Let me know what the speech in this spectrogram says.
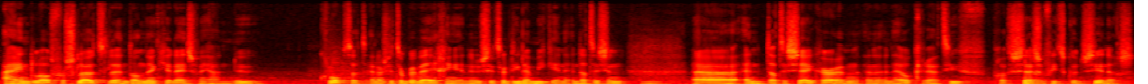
eindeloos voor sleutelen. En dan denk je ineens van ja, nu klopt het. En er zit er beweging in en nu zit er dynamiek in. En dat is, een, uh, en dat is zeker een, een, een, heel creatief proces of iets kunstzinnigs.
